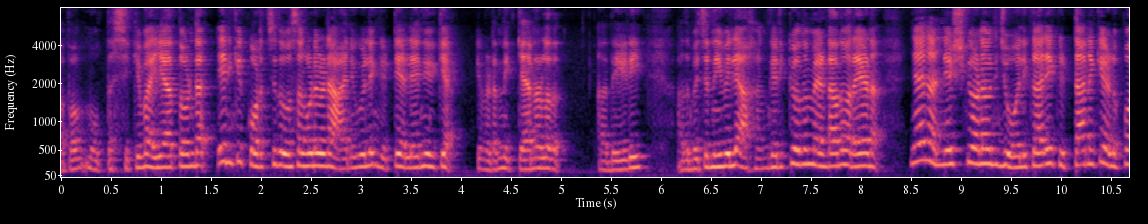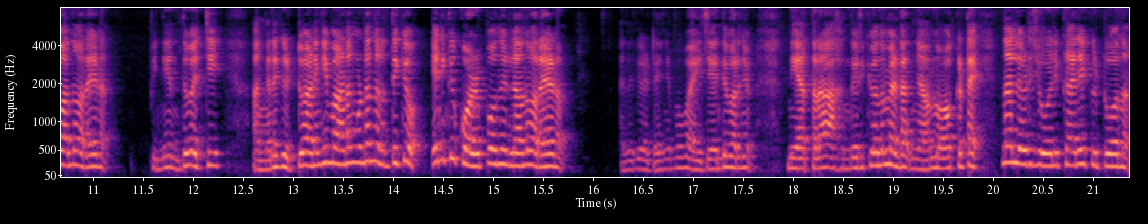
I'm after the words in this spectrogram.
അപ്പം മുത്തശ്ശിക്ക് വയ്യാത്തോണ്ട് എനിക്ക് കുറച്ച് ദിവസം കൂടെ ഇവിടെ ആനുകൂല്യം കിട്ടിയല്ലേന്ന് ചോദിക്കാം ഇവിടെ നിൽക്കാനുള്ളത് അതേടി അത് വെച്ച് നീ വലിയ അഹങ്കരിക്കൊന്നും വേണ്ടാന്ന് പറയണം. ഞാൻ അന്വേഷിക്കുവാണെങ്കിൽ ഒരു ജോലിക്കാരെ കിട്ടാനൊക്കെ എളുപ്പമാണെന്ന് പറയണം. പിന്നെ എന്ത് പറ്റി? അങ്ങനെ കിട്ടുവാണെങ്കിൽ മാഡം കൊണ്ട് നിർത്തിക്കോ. എനിക്ക് കുഴപ്പമൊന്നുമില്ല എന്ന് പറയണം. അത് കേട്ട് കഴിഞ്ഞപ്പോൾ വൈജയന്തി പറഞ്ഞു നീ അത്ര അഹങ്കരിക്കൊന്നും വേണ്ട ഞാൻ നോക്കട്ടെ നല്ലൊരു ജോലിക്കാരിയെ കിട്ടുമോന്ന്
